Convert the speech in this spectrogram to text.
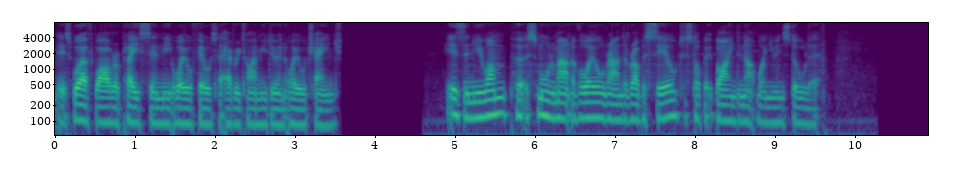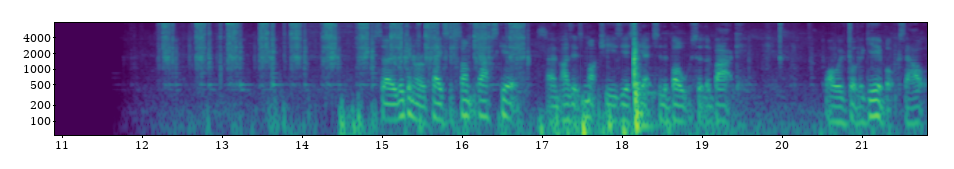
It's worthwhile replacing the oil filter every time you do an oil change. Here's the new one, put a small amount of oil around the rubber seal to stop it binding up when you install it. So we're going to replace the sump gasket um, as it's much easier to get to the bolts at the back while we've got the gearbox out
